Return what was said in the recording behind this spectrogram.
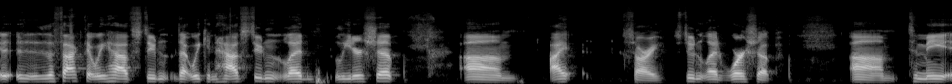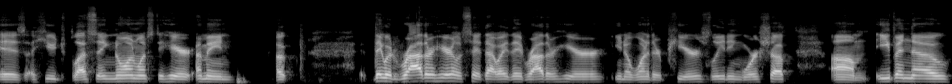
the fact that we have student that we can have student led leadership. Um, I sorry, student led worship. Um, to me is a huge blessing. No one wants to hear. I mean, uh, they would rather hear. Let's say it that way. They'd rather hear you know one of their peers leading worship, um, even though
